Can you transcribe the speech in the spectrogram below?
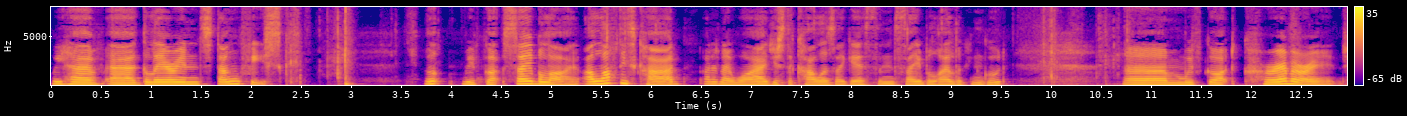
We have our Galarian Stunfisk. Oh, we've got Sableye. I love this card. I don't know why, just the colours, I guess, and Sableye looking good. Um, we've got Cramorant.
